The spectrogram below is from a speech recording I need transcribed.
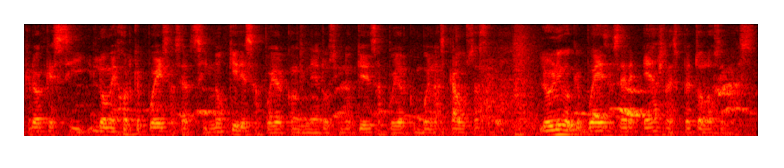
creo que si lo mejor que puedes hacer, si no quieres apoyar con dinero, si no quieres apoyar con buenas causas, lo único que puedes hacer es respeto a los demás.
